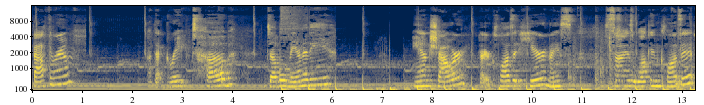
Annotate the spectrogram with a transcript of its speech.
bathroom. Got that great tub, double vanity, and shower. Got your closet here, nice size walk-in closet.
